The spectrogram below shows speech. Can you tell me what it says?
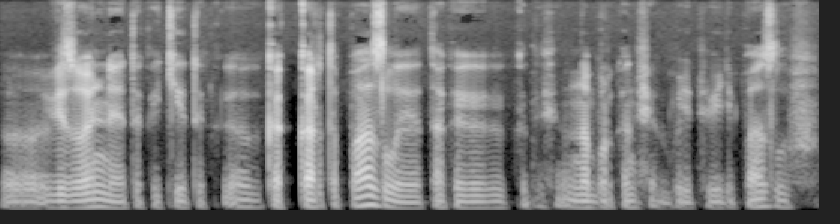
э, визуально это какие-то, э, как карта пазлы, так и набор конфет будет в виде пазлов.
